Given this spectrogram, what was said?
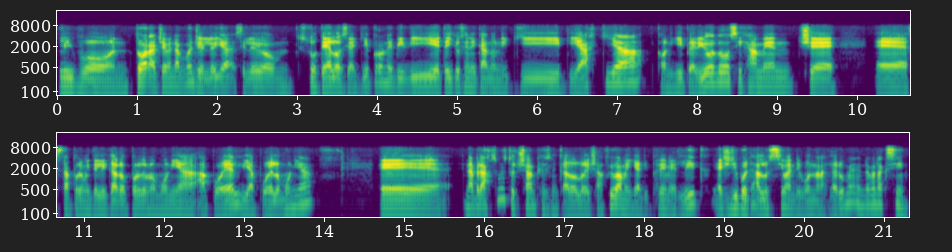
Λοιπόν, τώρα και να πούμε και λίγο, για- σε λίγο στο τέλος για Κύπρο, επειδή τέλειωσε η κανονική διάρκεια, κανονική περίοδος, είχαμε και ε, στα προημιτελικά το πρώτο ομόνια ΑΠΟΕΛ, η ΑΠΟΕΛ ομόνια. Ε, να περάσουμε στο Champions League, καλό λόγο, αφού είπαμε για την Premier League, έχει τίποτε άλλο σημαντικό να αναφέρουμε, εν τω μεταξύ.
